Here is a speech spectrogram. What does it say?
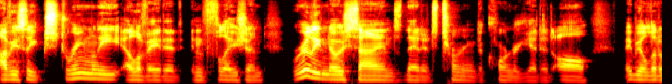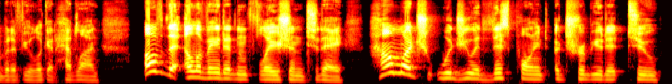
obviously extremely elevated inflation, really no signs that it's turning the corner yet at all. Maybe a little bit if you look at headline. Of the elevated inflation today, how much would you at this point attribute it to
